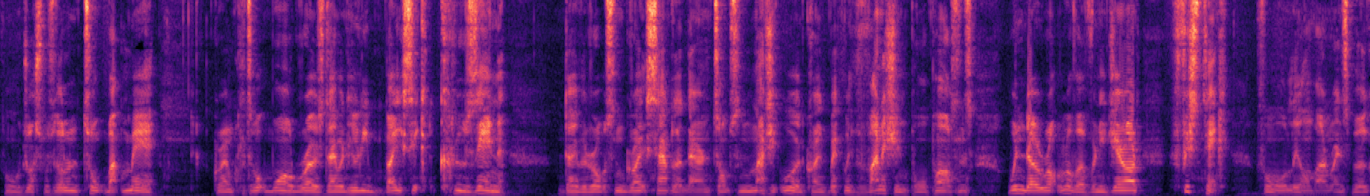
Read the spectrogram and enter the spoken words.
for Joshua Sutherland, Talkback Mare, Graham Clutterbuck, Wild Rose, David Hooley, Basic Cruzen, David Robertson, Great Saddler, Darren Thompson, Magic Word, Craig Beckwith, Vanishing, Paul Parsons, Window Rock Lover, Vinnie Gerard, Fishtech for Leon Van Rensburg,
